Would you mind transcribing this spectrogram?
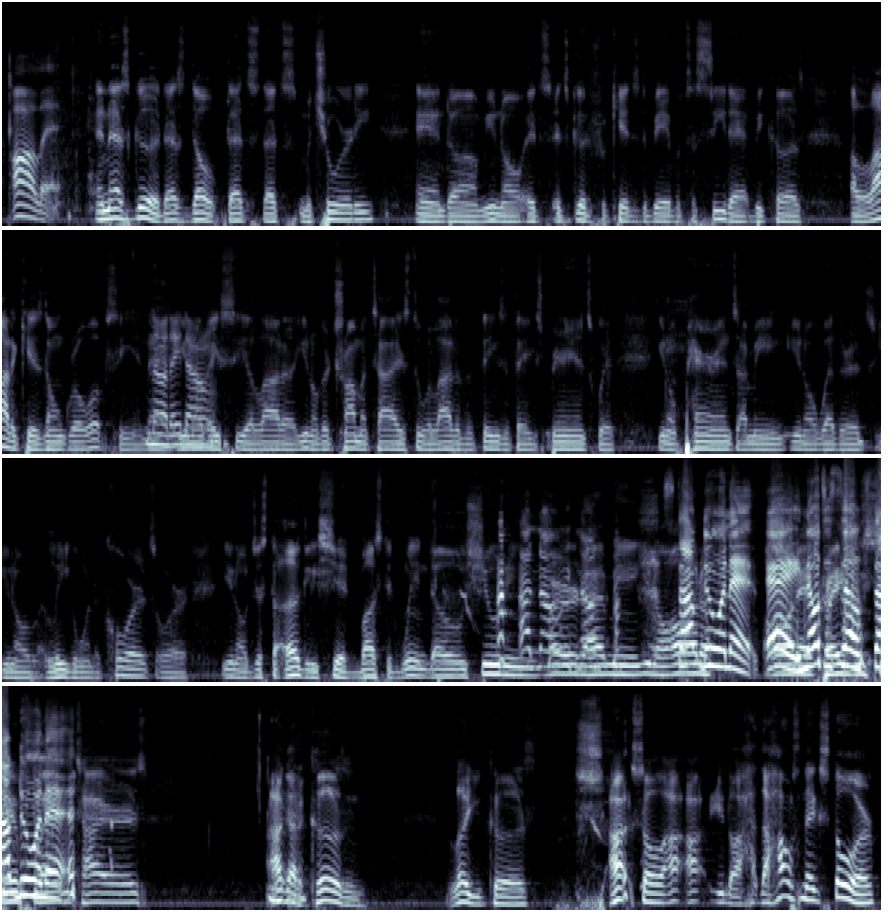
all that. And that's good. That's dope. That's that's maturity. And um, you know it's it's good for kids to be able to see that because a lot of kids don't grow up seeing that No, they you don't. they see a lot of you know they're traumatized to a lot of the things that they experience with you know parents i mean you know whether it's you know legal in the courts or you know just the ugly shit busted windows shooting I murder know. i mean you know all stop the- doing that hey that note to self stop shit, doing that Tires. I got a cousin. Love you, cuz. I, so I, I, you know, the house next door,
